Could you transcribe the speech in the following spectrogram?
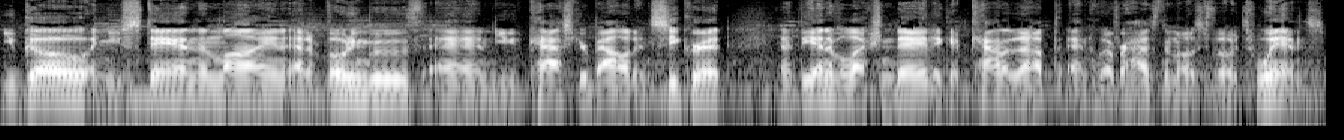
You go and you stand in line at a voting booth and you cast your ballot in secret, and at the end of election day, they get counted up, and whoever has the most votes wins.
